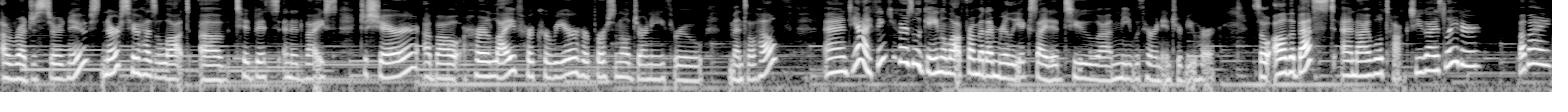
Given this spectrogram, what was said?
a registered nurse, nurse who has a lot of tidbits and advice to share about her life, her career, her personal journey through mental health. And yeah, I think you guys will gain a lot from it. I'm really excited to uh, meet with her and interview her. So, all the best, and I will talk to you guys later. Bye bye.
